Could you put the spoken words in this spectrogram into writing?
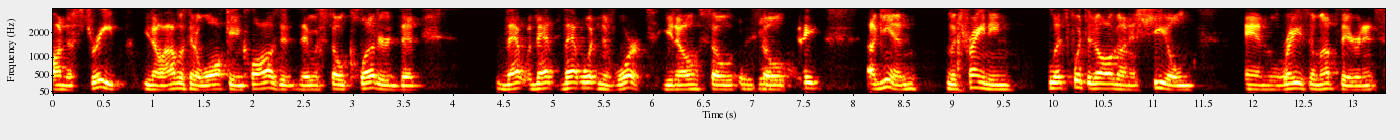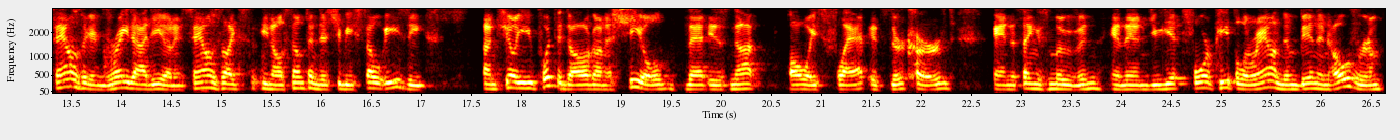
on the street, you know, I was in a walk-in closet that was so cluttered that that that that wouldn't have worked, you know. So so again, the training. Let's put the dog on a shield and raise them up there. And it sounds like a great idea, and it sounds like you know something that should be so easy until you put the dog on a shield that is not always flat. It's they're curved and the thing's moving, and then you get four people around them bending over them.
